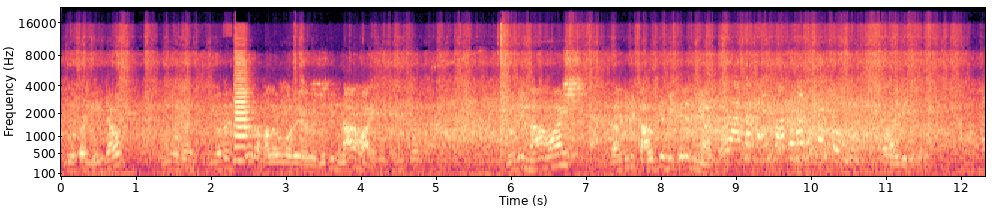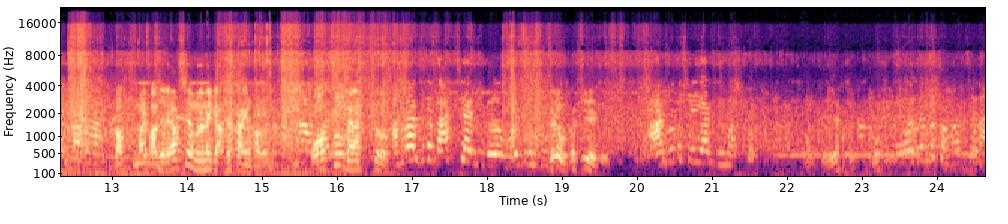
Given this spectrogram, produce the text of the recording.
তুমি ওটা নিয়ে যাও, তুমি ওটা তুমি ওটা নিয়ে যাও ভালো করে হবে। যদি না হয়, যদি না হয়, তাহলে তুমি কালকে বিকেলে নিয়ে আসবে। সবাই সব সময় বাজারে আসছে, ওনার নাকি আসার টাইম হবে না। কত ব্যস্ত। বেরো, ওটা কি হয়েছে? আসব তো সেই এক দুই মাস পর। ওই জন্য তো হচ্ছে না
